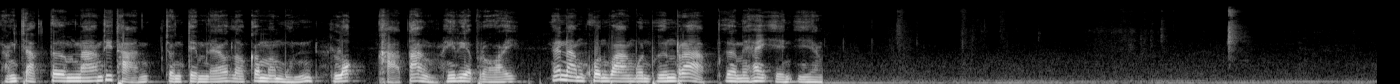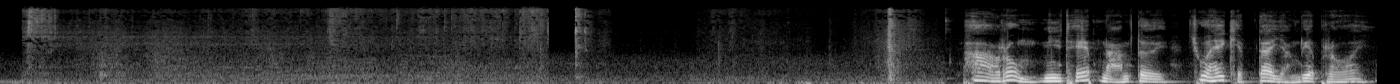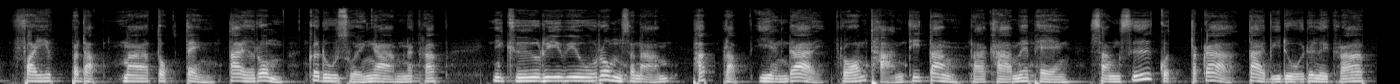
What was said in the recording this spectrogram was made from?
หลังจากเติมน้ำที่ฐานจนเต็มแล้วเราก็มาหมุนล็อกขาตั้งให้เรียบร้อย แนะนำควรวางบนพื้นราบเพื่อไม่ให้เอ็นเอียง ผ้าร่มมีเทปหนามเตย ช่วยให้เก็บได้อย่างเรียบร้อย ไฟประดับมาตกแต่งใต้ร่มก็ดูสวยงามนะครับ นี่คือรีวิวร่มสนามพับปรับเอียงได้ พร้อมฐานที่ตั้งราคาไม่แพง สั่งซื้อกดตะกร้าใต้วิดีโอได้เลยครับ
